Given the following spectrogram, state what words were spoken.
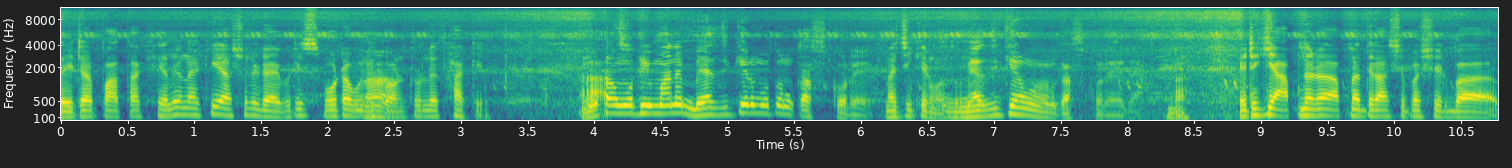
এটার যে পাতা খেলে নাকি আসলে ডায়াবেটিস মোটামুটি হ্যাঁ। কন্ট্রোলে থাকে। মোটামুটি মানে ম্যাজিকের মতন কাজ করে। ম্যাজিকের মতন। ম্যাজিকের মতন কাজ করে এটা। এটা কি আপনারা আপনাদের আশেপাশের বা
